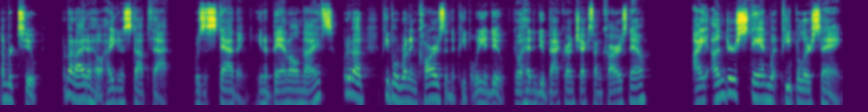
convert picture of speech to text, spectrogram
Number two, what about Idaho? How are you going to stop that? It was a stabbing. You going to ban all knives? What about people running cars into people? What are you going to do? Go ahead and do background checks on cars now? I understand what people are saying,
